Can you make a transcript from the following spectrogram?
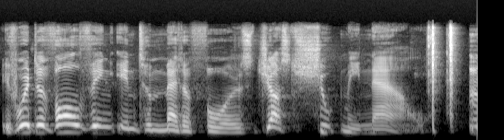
If we're devolving into metaphors, just shoot me now.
